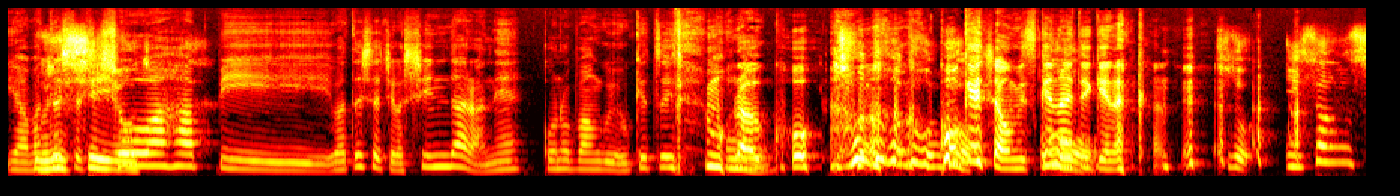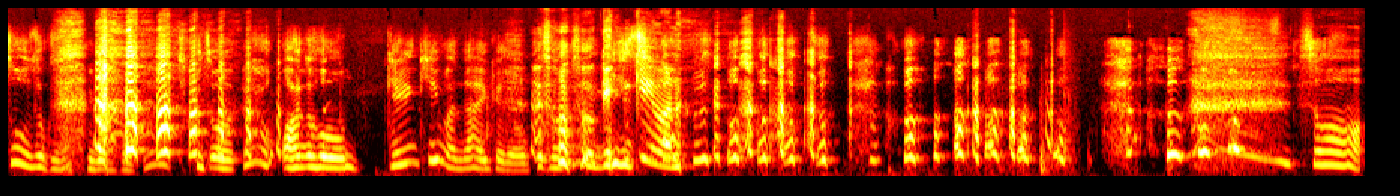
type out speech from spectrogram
い。いや嬉私たち昭和ハッピー私たちが死んだらねこの番組を受け継いでもらうこう、ほん後継者を見つけないといけないからね。ちょっと遺産相続だけど、ちょっと、あの、現金はないけど、そうそう現金はない そう。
